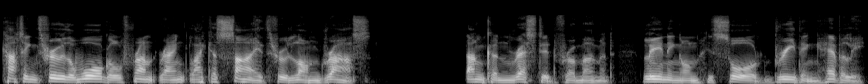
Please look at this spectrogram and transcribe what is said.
cutting through the Wargal front rank like a scythe through long grass. Duncan rested for a moment, leaning on his sword, breathing heavily.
